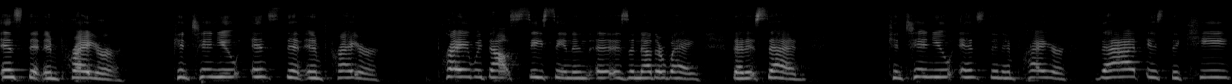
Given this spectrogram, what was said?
instant in prayer. Continue instant in prayer. Pray without ceasing uh, is another way that it said. Continue instant in prayer. That is the key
